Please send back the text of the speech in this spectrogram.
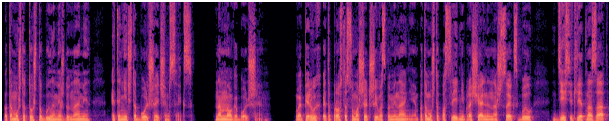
Потому что то, что было между нами, это нечто большее, чем секс. Намного большее. Во-первых, это просто сумасшедшие воспоминания, потому что последний прощальный наш секс был 10 лет назад,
